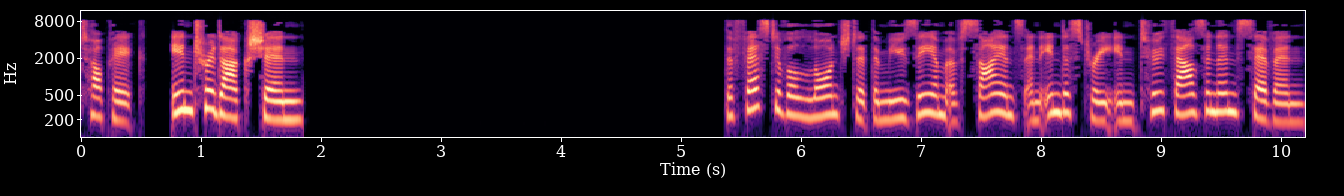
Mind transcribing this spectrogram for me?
Topic. Introduction The festival launched at the Museum of Science and Industry in 2007.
